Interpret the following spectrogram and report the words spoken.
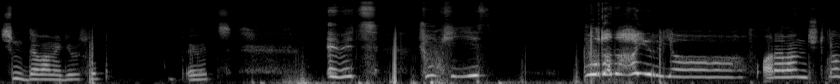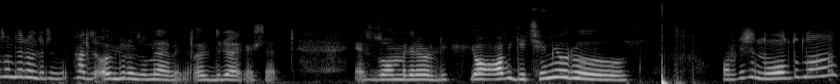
Şimdi devam ediyoruz. Hop. Evet. Evet. Çok iyiyiz. Burada da hayır ya. Araban düştükten zombileri öldürün. Hadi öldürün zombiler beni. Öldürüyor arkadaşlar. Evet zombileri öldük. Ya abi geçemiyoruz. Arkadaşlar ne oldu lan?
